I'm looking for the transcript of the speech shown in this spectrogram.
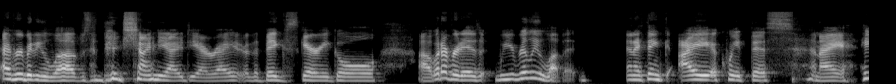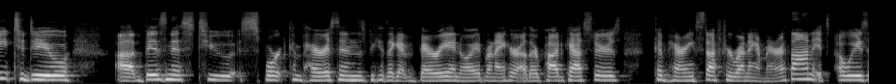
Everybody loves a big shiny idea right? Or the big scary goal uh, whatever it is we really love it and I think I equate this, and I hate to do uh, business to sport comparisons because I get very annoyed when I hear other podcasters comparing stuff to running a marathon. It's always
